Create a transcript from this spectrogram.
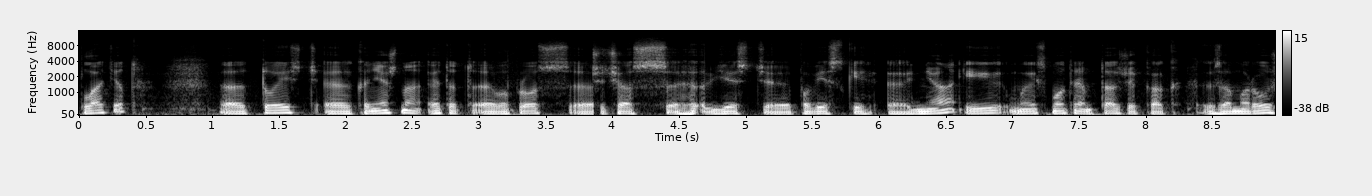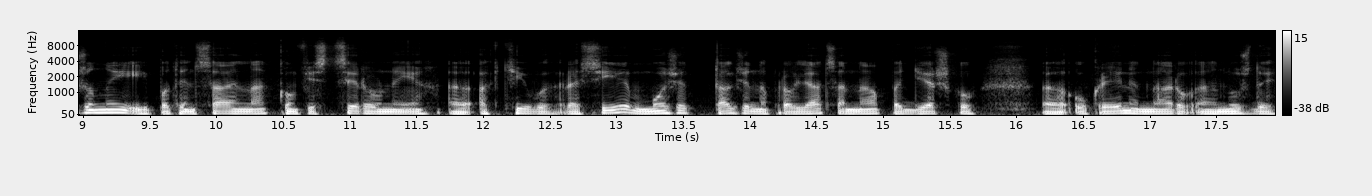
платит», Э, то есть, э, конечно, этот э, вопрос сейчас есть в повестке дня, и мы смотрим также, как замороженные и потенциально конфисцированные активы России может также направляться на поддержку Украины, на нужды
